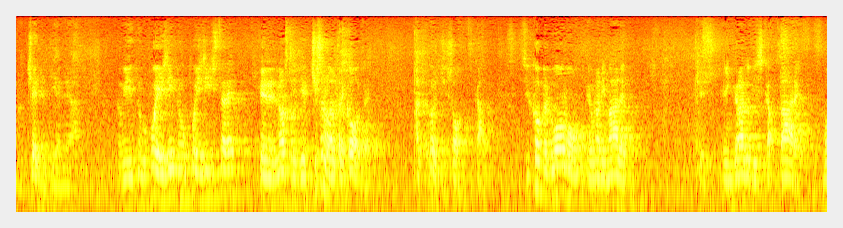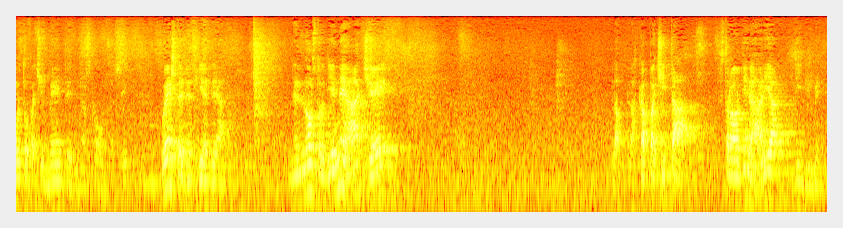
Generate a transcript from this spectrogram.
non c'è nel DNA, non, non, può non, può esistere che nel nostro DNA, ci sono altre cose, altre cose ci sono, calma. Siccome l'uomo è un animale che è in grado di scappare molto facilmente e di nascondersi, questo è nel DNA. Nel nostro DNA c'è la, la, capacità straordinaria di, di, di, di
